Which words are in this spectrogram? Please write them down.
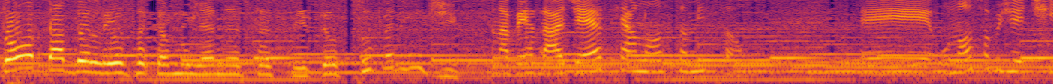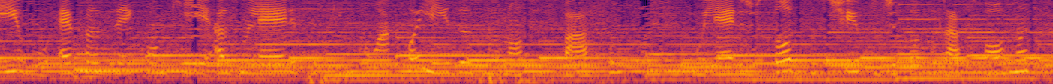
toda a beleza que a mulher necessita. Eu super indico. Na verdade, essa é a nossa missão. É, o nosso objetivo é fazer com que as mulheres se sintam acolhidas no nosso espaço, mulheres de todos os tipos, de todas as formas.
